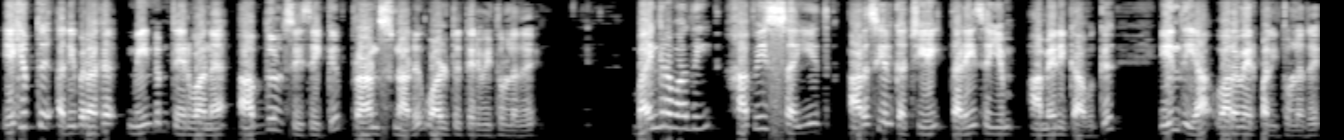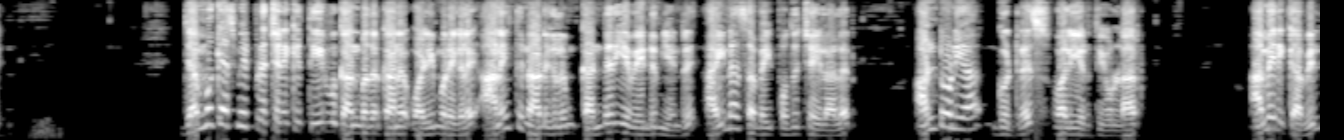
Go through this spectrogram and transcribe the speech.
எகிப்து அதிபராக மீண்டும் தேர்வான அப்துல் சிசிக்கு பிரான்ஸ் நாடு வாழ்த்து தெரிவித்துள்ளது. பயங்கரவாதி ஹபீஸ் சயீத் அரசியல் கட்சியை தடை செய்யும் அமெரிக்காவுக்கு இந்தியா வரவேற்பளித்துள்ளது ஜம்மு காஷ்மீர் பிரச்சினைக்கு தீர்வு காண்பதற்கான வழிமுறைகளை அனைத்து நாடுகளும் கண்டறிய வேண்டும் என்று ஐநா சபை பொதுச் செயலாளர் அண்டோனியா குட்ரஸ் வலியுறுத்தியுள்ளார். அமெரிக்காவில்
